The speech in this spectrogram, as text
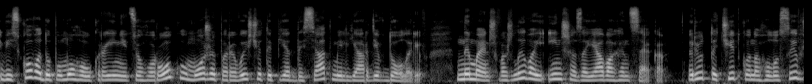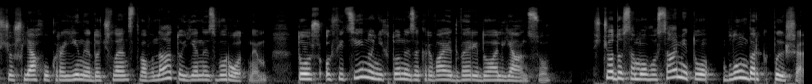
Військова допомога Україні цього року може перевищити 50 мільярдів доларів. Не менш важлива й інша заява генсека. Рютте чітко наголосив, що шлях України до членства в НАТО є незворотним. Тож офіційно ніхто не закриває двері до альянсу. Щодо самого саміту, Блумберг пише:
